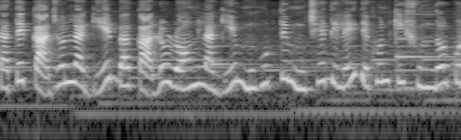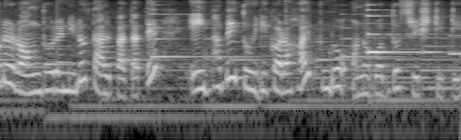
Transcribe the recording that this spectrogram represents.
তাতে কাজল লাগিয়ে বা কালো রং লাগিয়ে মুহূর্তে মুছে দিলেই দেখুন কি সুন্দর করে রং ধরে নিল তালপাতাতে। এইভাবেই তৈরি করা হয় পুরো অনবদ্য সৃষ্টিটি।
